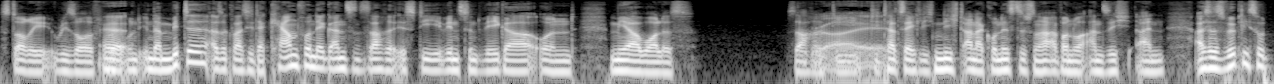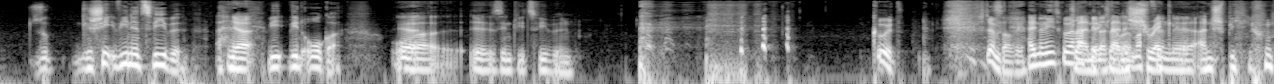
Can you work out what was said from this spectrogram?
Story resolved wird. Und in der Mitte, also quasi der Kern von der ganzen Sache, ist die Vincent Vega und Mia Wallace Sache, right. die, die tatsächlich nicht anachronistisch, sondern einfach nur an sich ein. Also es ist wirklich so, so wie eine Zwiebel. Ja. wie, wie ein Oger oder ja. äh, sind wie Zwiebeln. Gut. Stimmt. Sorry. Habe ich noch nie drüber kleine, nachgedacht. Kleine Shrek-Anspielung.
